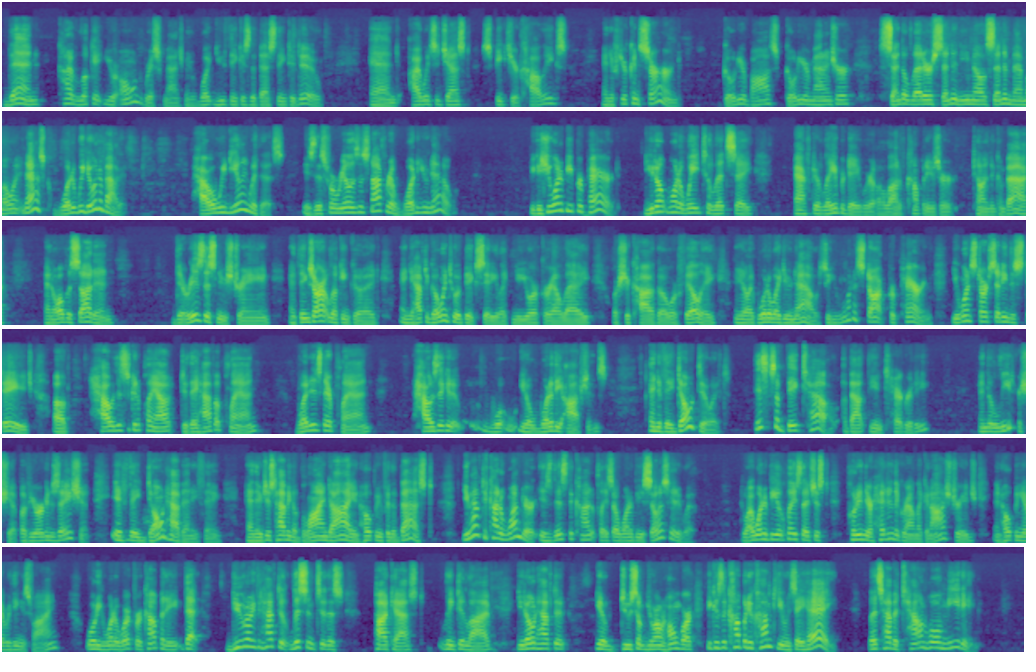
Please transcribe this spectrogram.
then kind of look at your own risk management, what you think is the best thing to do. And I would suggest speak to your colleagues. And if you're concerned, go to your boss, go to your manager, send a letter, send an email, send a memo and ask, what are we doing about it? How are we dealing with this? Is this for real? Is this not for real? What do you know? Because you want to be prepared. You don't want to wait till, let's say, after Labor Day, where a lot of companies are telling them to come back, and all of a sudden there is this new strain and things aren't looking good and you have to go into a big city like new york or la or chicago or philly and you're like what do i do now? So you want to start preparing. You want to start setting the stage of how this is going to play out. Do they have a plan? What is their plan? How is it going to what, you know what are the options? And if they don't do it this is a big tell about the integrity and the leadership of your organization. If they don't have anything and they're just having a blind eye and hoping for the best, you have to kind of wonder, is this the kind of place I want to be associated with? Do I want to be a place that's just putting their head in the ground like an ostrich and hoping everything is fine? Or do you want to work for a company that you don't even have to listen to this podcast, LinkedIn Live? You don't have to you know, do some your own homework because the company will come to you and say, hey, let's have a town hall meeting.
